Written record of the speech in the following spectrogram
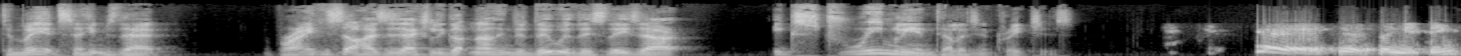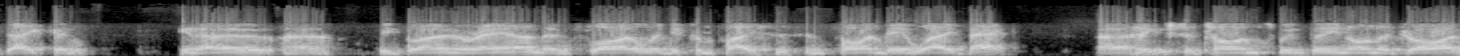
to me, it seems that brain size has actually got nothing to do with this. These are extremely intelligent creatures. Yeah, yes, when you think they can, you know, uh, be blown around and fly all the different places and find their way back. Uh, heaps of times we've been on a drive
